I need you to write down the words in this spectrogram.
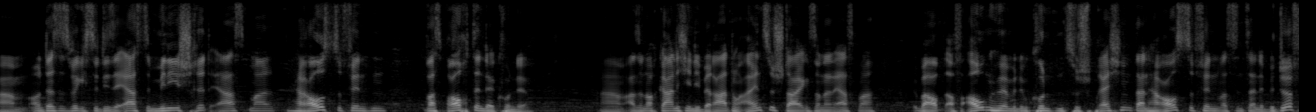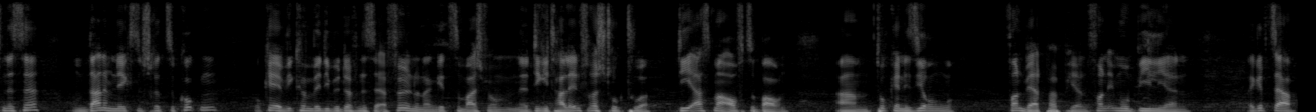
Ähm, und das ist wirklich so dieser erste Minischritt erstmal herauszufinden, was braucht denn der Kunde? Ähm, also noch gar nicht in die Beratung einzusteigen, sondern erstmal überhaupt auf Augenhöhe mit dem Kunden zu sprechen, dann herauszufinden, was sind seine Bedürfnisse, um dann im nächsten Schritt zu gucken, okay, wie können wir die Bedürfnisse erfüllen? Und dann geht es zum Beispiel um eine digitale Infrastruktur, die erstmal aufzubauen. Ähm, Tokenisierung von Wertpapieren, von Immobilien. Da gibt es ja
